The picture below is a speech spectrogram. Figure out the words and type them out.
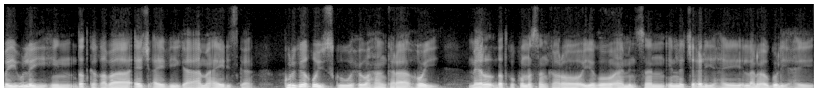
bay u leeyihiin dadka qaba h i v-ga ama aidiska guriga qoysku wuxuu ahaan karaa hoy meel dadka ku nasan karo iyagoo aaminsan in la jecel yahay lana ogol yahay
